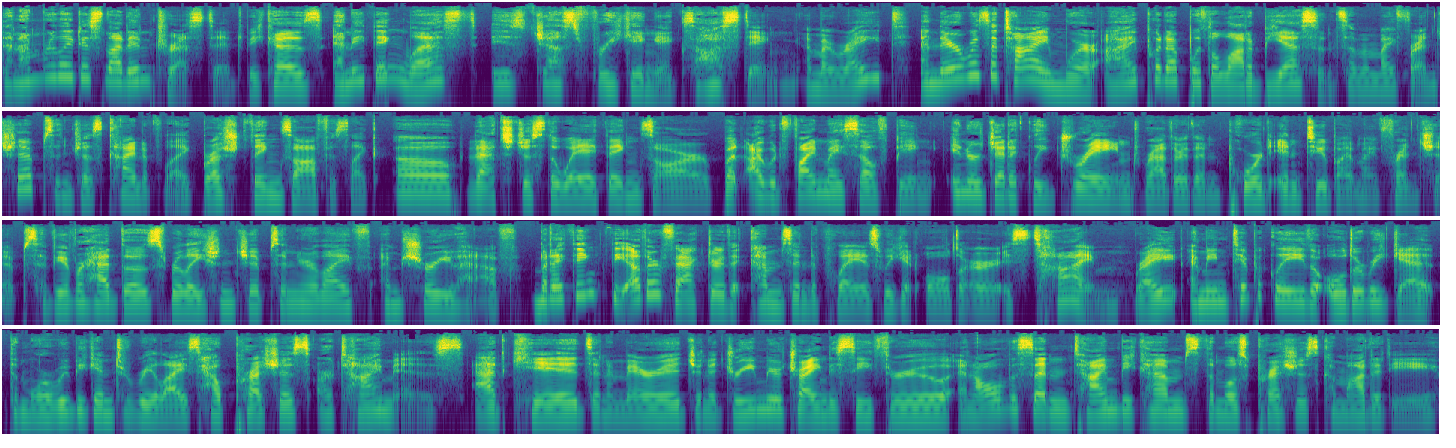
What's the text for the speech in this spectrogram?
then I'm really just not interested because anything less is just freaking exhausting. Am I right? And there was a time where I put up with a lot of BS in some of my friendships and just kind of like brushed things off as like, oh, that's just the way things are. But I would find myself being energetically drained rather than poured into by my friendships. Have you ever had those relationships in your life? I'm sure you have. But I think the other factor that comes into play as we get older is time, right? I mean, mean, typically, the older we get, the more we begin to realize how precious our time is. Add kids and a marriage and a dream you're trying to see through, and all of a sudden, time becomes the most precious commodity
